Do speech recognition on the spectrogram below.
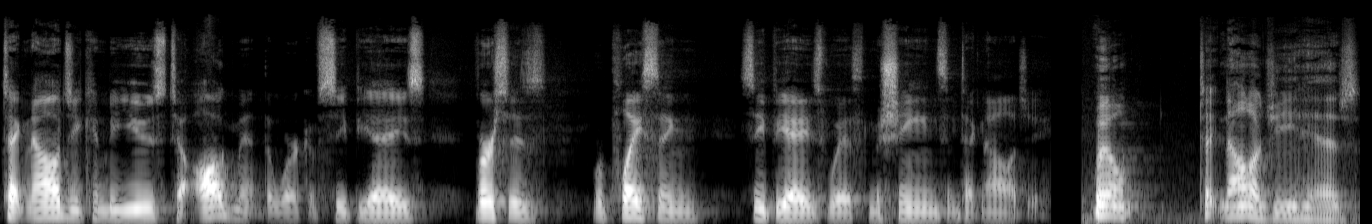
technology can be used to augment the work of CPAs versus replacing CPAs with machines and technology? Well, technology has,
